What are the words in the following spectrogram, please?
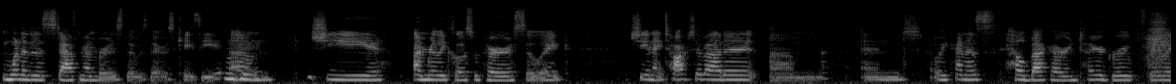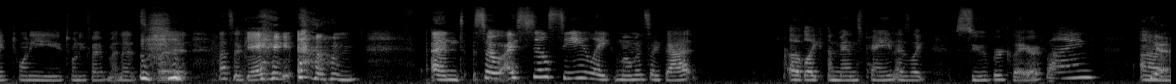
one of the staff members that was there was Casey. Mhm. Um she I'm really close with her so like she and I talked about it um and we kind of held back our entire group for like 20 25 minutes but that's okay. um and so I still see like moments like that of like immense pain as like super clarifying um, Yeah.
